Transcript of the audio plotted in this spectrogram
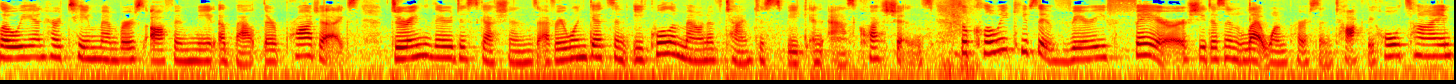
Chloe and her team members often meet about their projects. During their discussions, everyone gets an equal amount of time to speak and ask questions. So Chloe keeps it very fair. She doesn't let one person talk the whole time.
